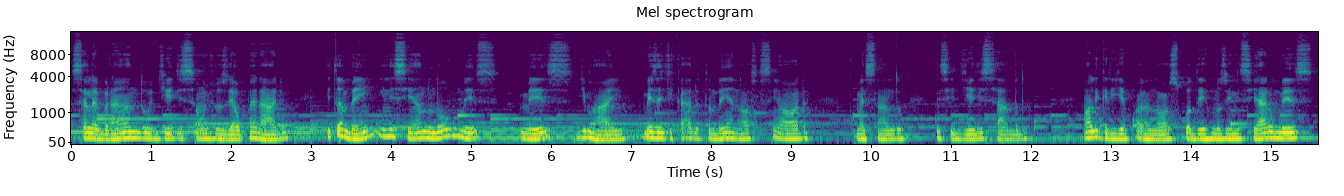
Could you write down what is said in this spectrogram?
celebrando o dia de São José Operário e também iniciando um novo mês, mês de maio, mês dedicado também a Nossa Senhora, começando nesse dia de sábado. É uma alegria para nós podermos iniciar o mês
